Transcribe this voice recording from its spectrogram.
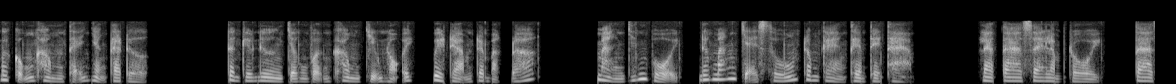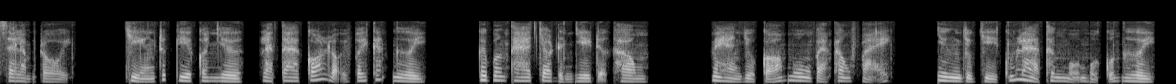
ngươi cũng không thể nhận ra được. Trần Kiều Nương chân vẫn không chịu nổi quy rạm trên mặt đất. Mặn dính bụi, nước mắt chảy xuống trong càng thêm thê thảm. Là ta sai lầm rồi, ta sai làm rồi. Chuyện trước kia coi như là ta có lỗi với các người. Ngươi buông tha cho định nhi được không? Nàng dù có muôn và không phải, nhưng dù gì cũng là thân mũi mũi của người,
